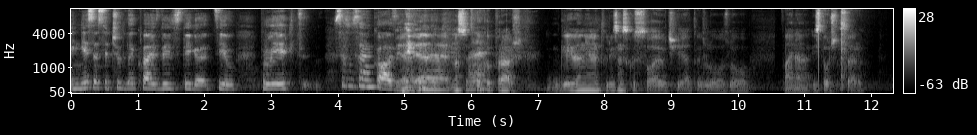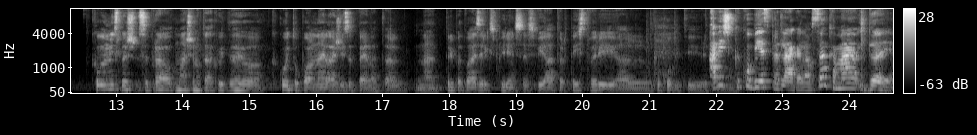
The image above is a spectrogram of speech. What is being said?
In jaz sem se čudila, kaj je zdaj iz tega cel projekt. Vse so samo kozi. Ja, ja, ja. No, se tako kot praviš. Gledanje na turizem skozi svoje oči je ja, zelo, zelo fajna istočnica. Ko misliš, se pravi, imaš eno tako idejo, kako je to pol najlažje zapeljati na TripAdvisor Experience, Sviator, te stvari, ali kako bi ti rekel. A veš, kako bi jaz predlagala vsem, ki imajo ideje,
